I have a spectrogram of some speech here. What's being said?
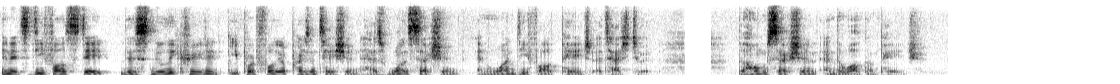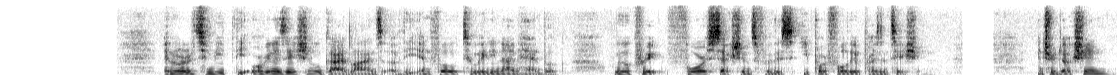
In its default state, this newly created ePortfolio presentation has one section and one default page attached to it, the Home section and the Welcome page. In order to meet the organizational guidelines of the Info 289 Handbook, we will create four sections for this ePortfolio presentation. Introduction,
